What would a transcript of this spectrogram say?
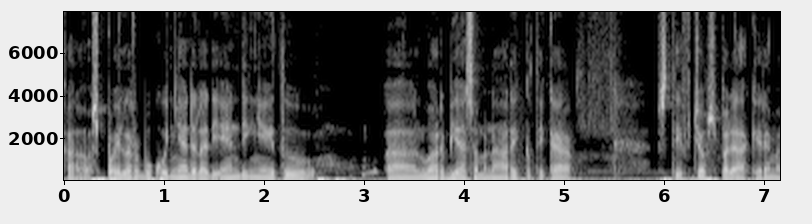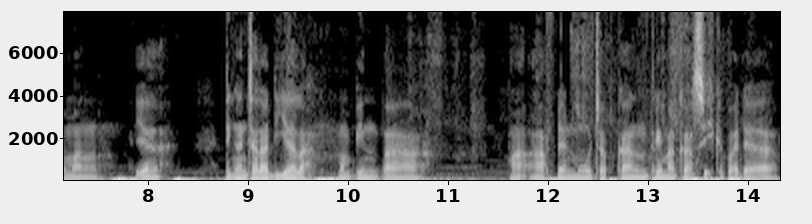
kalau spoiler bukunya adalah di endingnya itu uh, luar biasa menarik ketika Steve Jobs pada akhirnya memang ya dengan cara dia lah meminta maaf dan mengucapkan terima kasih kepada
